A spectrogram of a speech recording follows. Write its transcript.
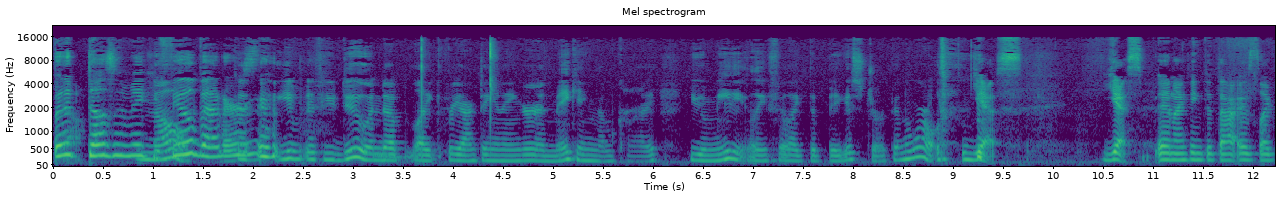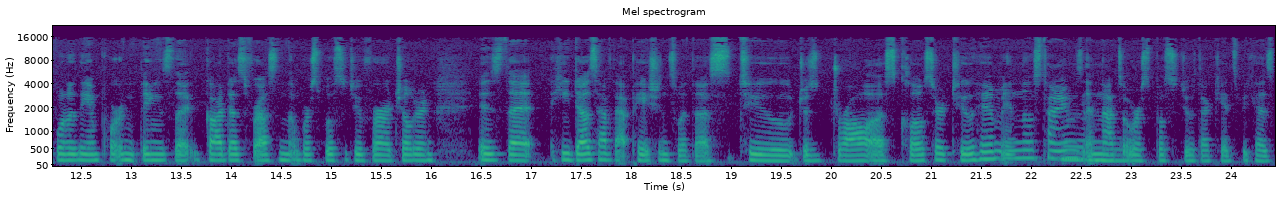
but Yeah. it doesn't make No, you feel better. If you do end up like reacting in anger and making them cry, you immediately feel like the biggest jerk in the world. yes. Yes. And i think that that is like one of the important things that god does for us and that we're supposed to do for our children is that he does have that patience with us to just draw us closer to him in those times and that's what we're supposed to do with our kids because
